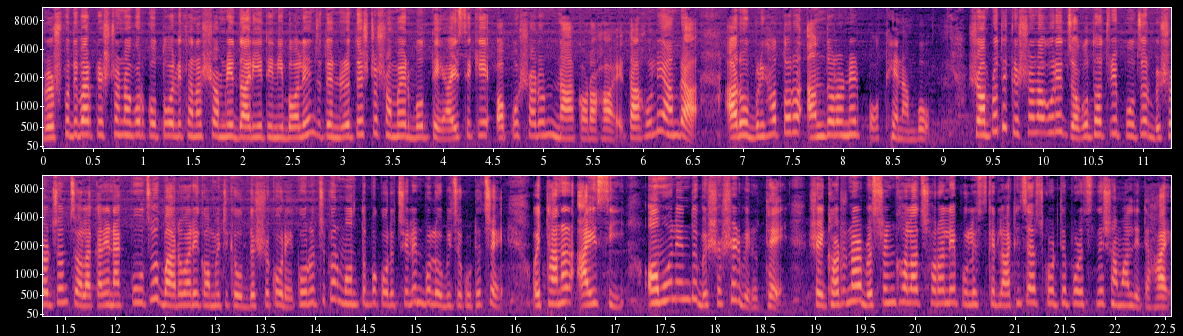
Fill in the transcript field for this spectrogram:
বৃহস্পতিবার কৃষ্ণনগর কোতোয়ালি থানার সামনে দাঁড়িয়ে তিনি বলেন, যদি নির্দিষ্ট সময়ের মধ্যে আইসিকে অপসারণ না করা হয়, তাহলে আমরা আরও বৃহত্তর আন্দোলনের পথে নামব। সম্প্রতি কৃষ্ণনগরের জগদ্ধাত্রী পুজোর বিসর্জন চলাকালীন এক পুজো বারোয়ারি কমিটিকে উদ্দেশ্য করে কুরুচিকর মন্তব্য করেছিলেন বলে অভিযোগ উঠেছে। ওই থানার আইসি অমলেন্দু বিশ্বাসের বিরুদ্ধে। সেই ঘটনার বিশৃঙ্খলা ছড়ালে পুলিশকে লাঠিচার্জ করতে পরিস্থিতি সামাল দিতে হয়।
